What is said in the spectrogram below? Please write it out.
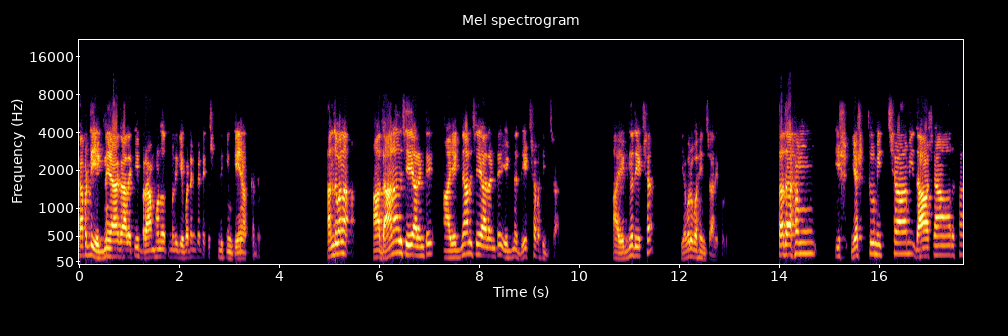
కాబట్టి యజ్ఞయాగాలకి బ్రాహ్మణోత్తములకి ఇవ్వడం కంటే కృష్ణుడికి ఇంకేం అక్కర్లేదు. అందువలన ఆ దానాలు చేయాలంటే ఆ యజ్ఞాలు చేయాలంటే యజ్ఞ దీక్ష వహించాలి. ఆ యజ్ఞ దీక్ష ఎవరు వహించాలి ఇప్పుడు? తదహం యష్టుమిచ్చామి దాశార్హ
